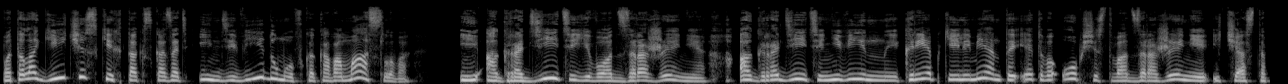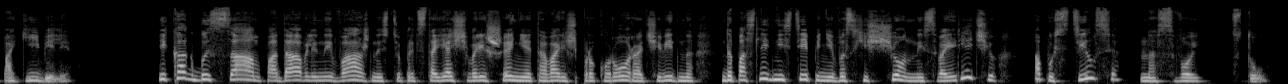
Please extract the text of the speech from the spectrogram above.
патологических, так сказать, индивидуумов, какова Маслова, и оградите его от заражения, оградите невинные, крепкие элементы этого общества от заражения и часто погибели. И как бы сам, подавленный важностью предстоящего решения товарищ прокурор, очевидно, до последней степени восхищенный своей речью, опустился на свой стул.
